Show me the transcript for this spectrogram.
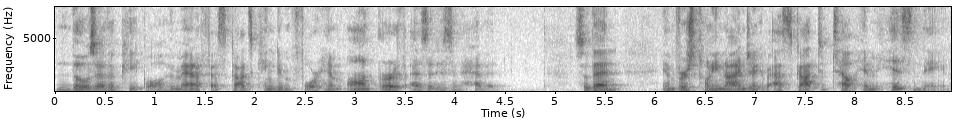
And those are the people who manifest God's kingdom for Him on earth as it is in heaven. So then in verse 29, Jacob asks God to tell him his name,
